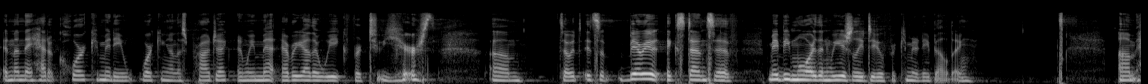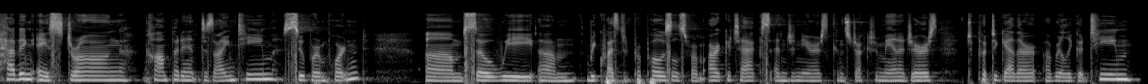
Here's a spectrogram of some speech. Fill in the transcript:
and then they had a core committee working on this project, and we met every other week for two years. Um, so it, it's a very extensive, maybe more than we usually do for community building. Um, having a strong, competent design team, super important. Um, so we um, requested proposals from architects, engineers, construction managers to put together a really good team.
